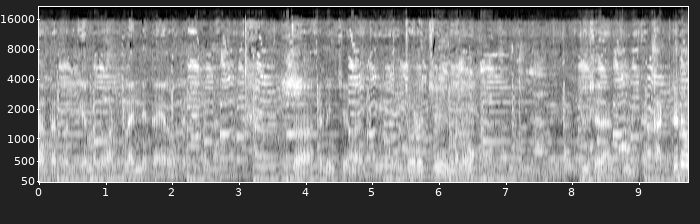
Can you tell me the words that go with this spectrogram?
సందర్భానికి మన వంటలు అన్నీ తయారవుతాయి అన్నమాట సో అక్కడి నుంచే మనకి చూడొచ్చు మనం. చూసారా? గుడి కట్టడం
